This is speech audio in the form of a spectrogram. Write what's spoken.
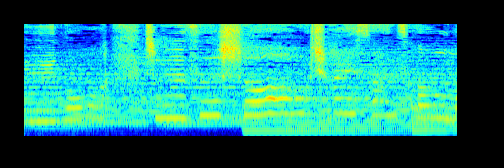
雨落，执子手，吹散苍茫，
